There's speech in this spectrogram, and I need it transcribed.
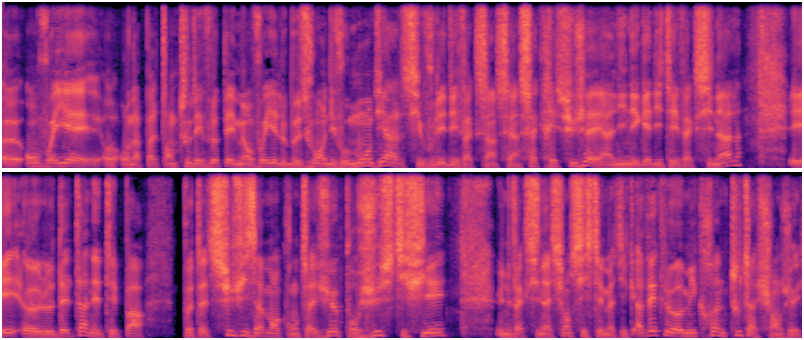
on voyait, on n'a pas le temps de tout développer, mais on voyait le besoin au niveau mondial, si vous voulez, des vaccins. C'est un sacré sujet, hein, l'inégalité vaccinale, et le Delta n'était pas peut-être suffisamment contagieux pour justifier une vaccination systématique. Avec le Omicron, tout a changé.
